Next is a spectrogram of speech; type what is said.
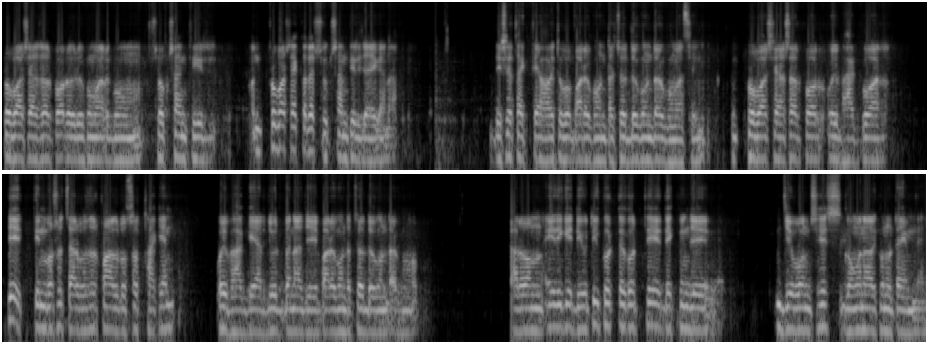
প্রবাসে আসার পর ওইরকম আর ঘুম, সুখ শান্তির মানে প্রবাস এক কথা সুখ শান্তির জায়গা না। দেশে থাকতে হয়তো বা বারো ঘণ্টা, চোদ্দ ঘন্টাও ঘুমাচ্ছেন। প্রবাসে আসার পর ওই ভাগ্য আর যে তিন বছর, চার বছর, পাঁচ বছর থাকেন, ওই ভাগ্যে আর জুটবে না যে বারো ঘণ্টা, চোদ্দ ঘণ্টা ঘুমাবো। কারণ এইদিকে ডিউটি করতে করতে দেখবেন যে জীবন শেষ, ঘুমানোর কোনো টাইম নেই।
